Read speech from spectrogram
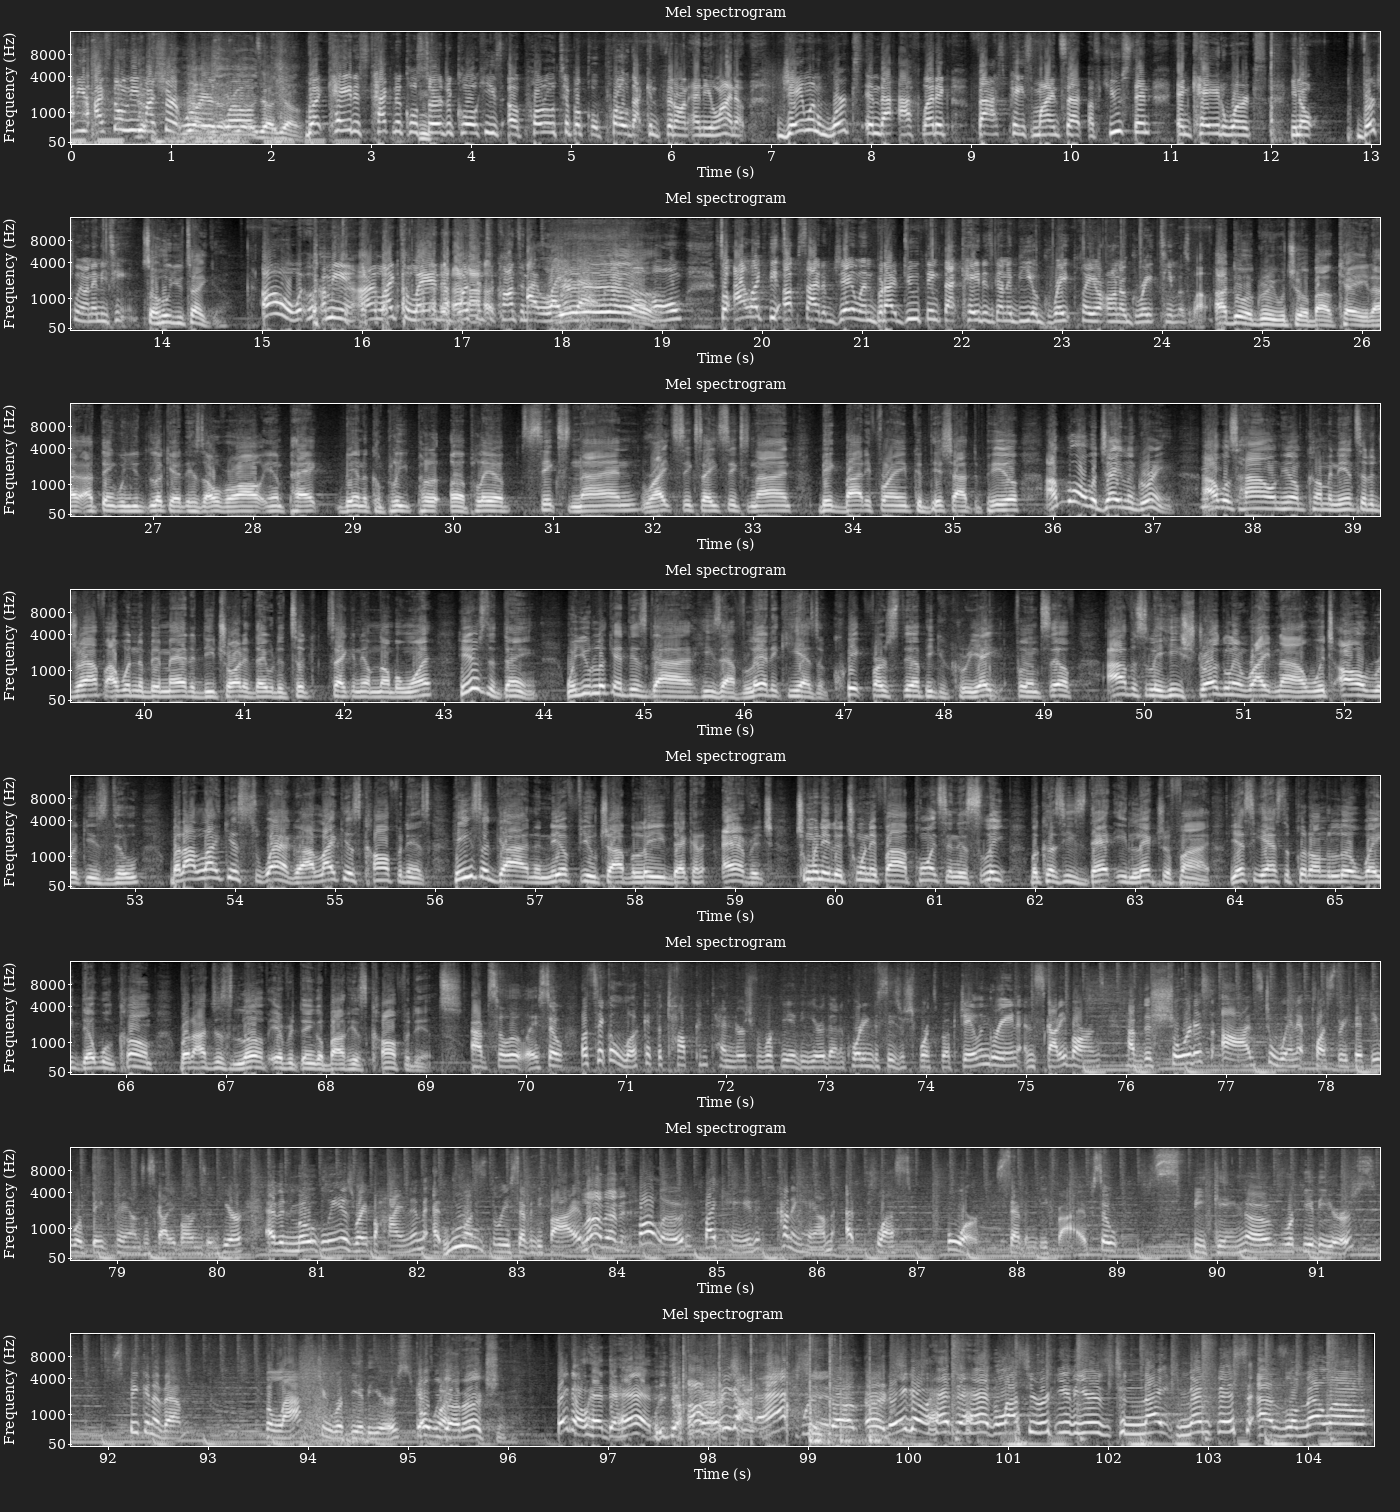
I need. I still need my shirt, Warriors yeah, World. yeah, yeah. But Cade is technical, surgical. He's a prototypical pro that can fit on any lineup. Jalen works in that athletic, fast-paced mindset of Houston, and Cade works, you know, virtually on any team. So who you taking? Oh, I mean, I like to land and push into continental. I like that when I go home. So I like the upside of Jalen, but I do think that Cade is going to be a great player on a great team as well. I do agree with you about Cade. I, I think when you look at his overall impact, being a complete pl- uh, player, six nine, right, six eight, six nine, big body frame, could dish out the peel. I'm going with Jalen Green. I was high on him coming into the draft. I wouldn't have been mad at Detroit if they would have took taken him number one. Here's the thing. When you look at this guy, he's athletic. He has a quick first step. He can create for himself. Obviously, he's struggling right now, which all rookies do. But I like his swagger. I like his confidence. He's a guy in the near future, I believe, that could average 20 to 25 points in his sleep because he's that electrifying. Yes, he has to put on a little weight that will come, but I just love everything about his confidence. Absolutely. So let's take a look at the top contenders for Rookie of the Year then. According to Caesar Sportsbook, Jalen Green and Scottie Barnes have the shortest odds to win at plus 350. We're big fans of Scottie Barnes in here. Evan Mobley is right behind them at plus 375. Love Evan. Followed by Cade Cunningham at plus 475. So speaking of Rookie of the Years, speaking of them, the last two Rookie of the Years, Oh, we what? got action. They go head to head. We got oh, We action. got action. We got action. They go head to head. The last two rookie of the years tonight. Memphis as LaMelo.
